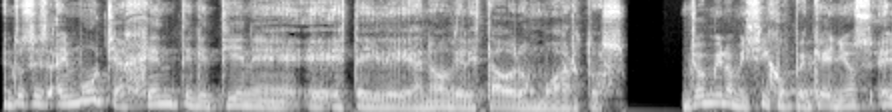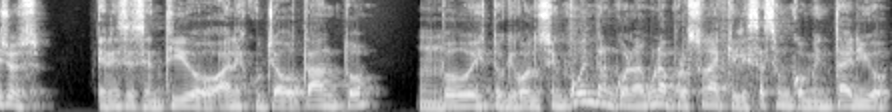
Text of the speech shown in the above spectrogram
Entonces hay mucha gente que tiene eh, esta idea, ¿no? Del estado de los muertos. Yo miro a mis hijos pequeños, ellos en ese sentido han escuchado tanto mm. todo esto que cuando se encuentran con alguna persona que les hace un comentario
